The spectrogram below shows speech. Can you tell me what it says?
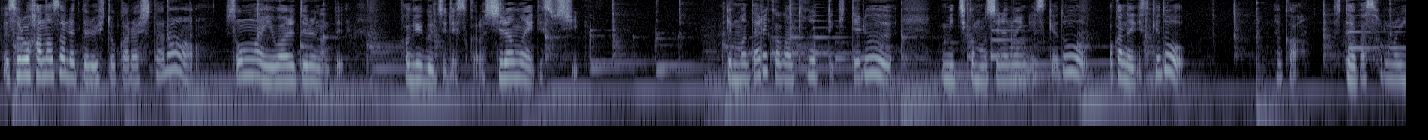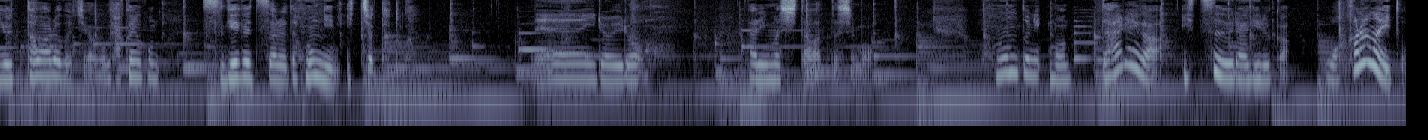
でそれを話されてる人からしたらそんなん言われてるなんて陰口ですから知らないですし。でまあ誰かが通ってきてる道かもしれないんですけどわかんないですけどなんか例えばその言った悪口が逆に今度告げ口されて本人に言っちゃったとか。ねえいろいろありました私も。本当にもう誰がいつ裏切るかわからないと。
